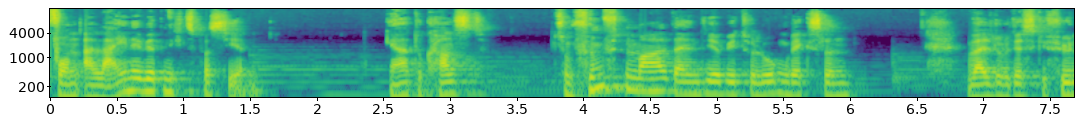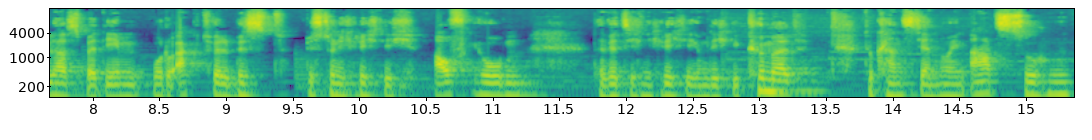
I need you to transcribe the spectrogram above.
Von alleine wird nichts passieren. Ja, du kannst zum fünften Mal deinen Diabetologen wechseln, weil du das Gefühl hast, bei dem, wo du aktuell bist, bist du nicht richtig aufgehoben, da wird sich nicht richtig um dich gekümmert. Du kannst dir einen neuen Arzt suchen,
